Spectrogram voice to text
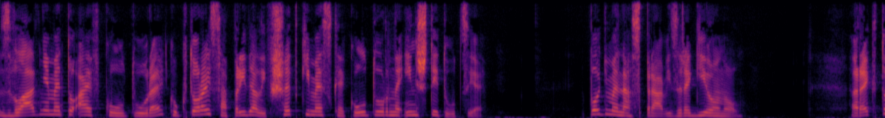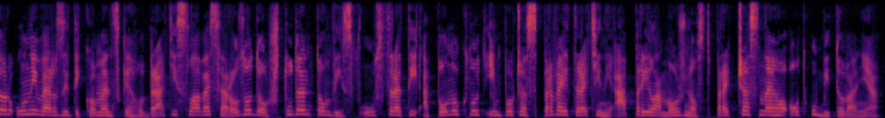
Zvládneme to aj v kultúre, ku ktorej sa pridali všetky mestské kultúrne inštitúcie. Poďme na správy z regiónov. Rektor Univerzity Komenského v Bratislave sa rozhodol študentom výsť v ústrety a ponúknuť im počas prvej tretiny apríla možnosť predčasného odubytovania.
